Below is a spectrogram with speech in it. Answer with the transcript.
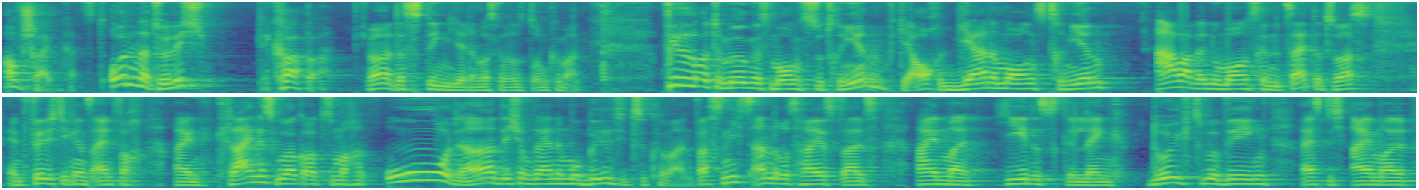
aufschreiben kannst. Und natürlich der Körper. Ich meine, das Ding hier, da müssen wir uns drum kümmern. Viele Leute mögen es morgens zu trainieren. Ich gehe auch gerne morgens trainieren. Aber wenn du morgens keine Zeit dazu hast, empfehle ich dir ganz einfach, ein kleines Workout zu machen oder dich um deine Mobility zu kümmern. Was nichts anderes heißt, als einmal jedes Gelenk durchzubewegen, heißt dich einmal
